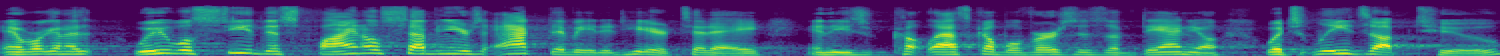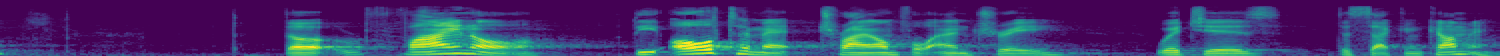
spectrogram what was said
And we're gonna, we will see this final seven years activated here today in these last couple of verses of Daniel, which leads up to the final, the ultimate triumphal entry, which is the second coming.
